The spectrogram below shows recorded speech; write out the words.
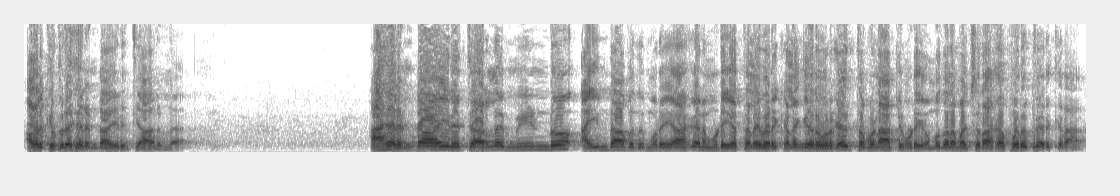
அதற்கு பிறகு ரெண்டாயிரத்தி ஆறுல. ஆக ரெண்டாயிரத்தி ஆறுல மீண்டும் ஐந்தாவது முறையாக நம்முடைய தலைவர் கலைஞர் அவர்கள் தமிழ்நாட்டினுடைய முதலமைச்சராக பொறுப்பேற்கிறார்.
